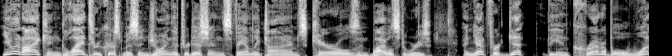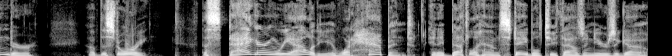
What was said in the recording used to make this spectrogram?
You and I can glide through Christmas enjoying the traditions, family times, carols, and Bible stories, and yet forget the incredible wonder of the story, the staggering reality of what happened in a Bethlehem stable 2,000 years ago.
